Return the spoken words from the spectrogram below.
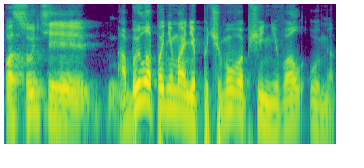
По сути... А было понимание, почему вообще Nival умер?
